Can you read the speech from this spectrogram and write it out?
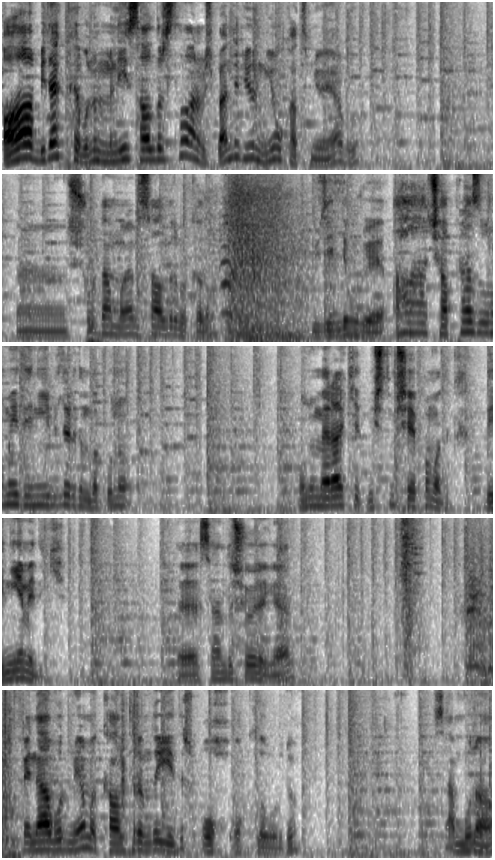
Aa bir dakika bunun melee saldırısı da varmış. Ben de diyorum niye ok atmıyor ya bu. Ee, şuradan buna bir saldır bakalım. 150 vuruyor. Aa çapraz vurmayı deneyebilirdim bak onu. Onu merak etmiştim şey yapamadık. Deneyemedik. Ee, sen de şöyle gel. Fena vurmuyor ama counter'ım da iyidir. Oh okla vurdu. Sen bunu al.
